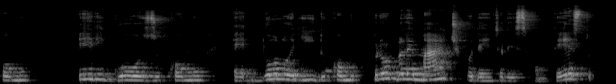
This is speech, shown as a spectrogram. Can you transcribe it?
como perigoso, como é, dolorido, como problemático dentro desse contexto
